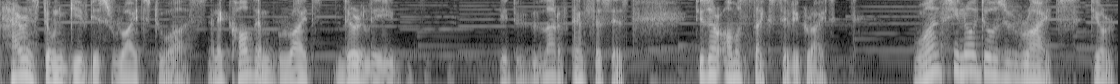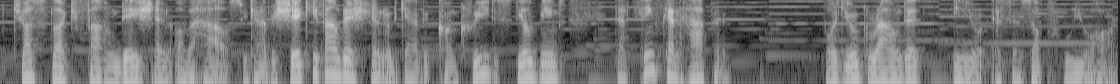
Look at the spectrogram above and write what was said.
Parents don't give these rights to us. And I call them rights literally with a lot of emphasis. These are almost like civic rights. Once you know those rights, they're just like foundation of a house. You can have a shaky foundation or you can have a concrete, steel beams, that things can happen. But you're grounded in your essence of who you are.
